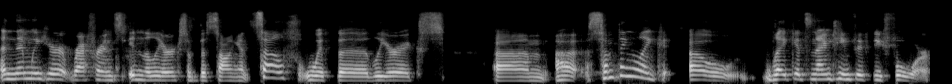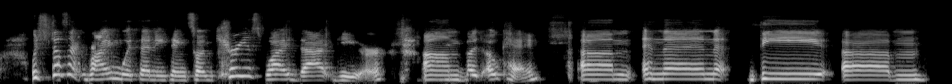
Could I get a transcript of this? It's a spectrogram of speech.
And then we hear it referenced in the lyrics of the song itself with the lyrics um, uh, something like oh like it's 1954 which doesn't rhyme with anything so i'm curious why that year. Um, but okay. Um, and then the um,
